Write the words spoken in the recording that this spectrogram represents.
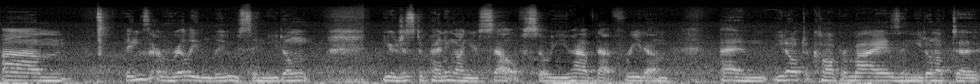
um, things are really loose and you don't, you're just depending on yourself. So you have that freedom and you don't have to compromise and you don't have to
